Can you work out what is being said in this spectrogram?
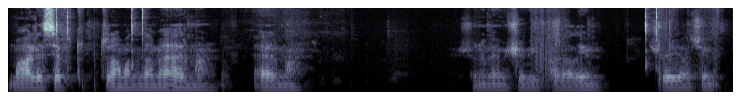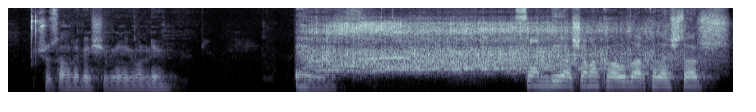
Maalesef tutturamadım ama Erman. Erman. Şunu ben şöyle bir para alayım. Şöyle açayım. Şu sarı beşi bile yollayayım. Evet. Son bir aşama kaldı arkadaşlar.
